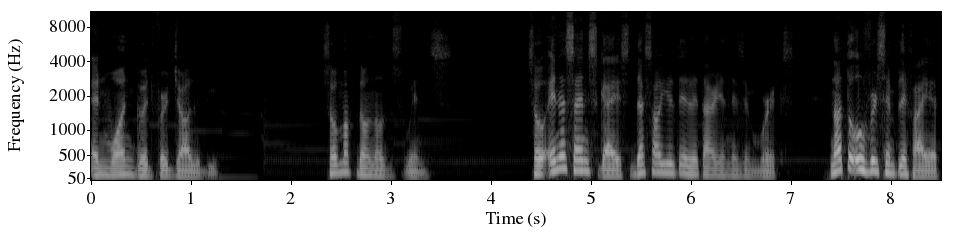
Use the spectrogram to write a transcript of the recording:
and one good for Jollibee. So McDonald's wins. So in a sense, guys, that's how utilitarianism works. Not to oversimplify it,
